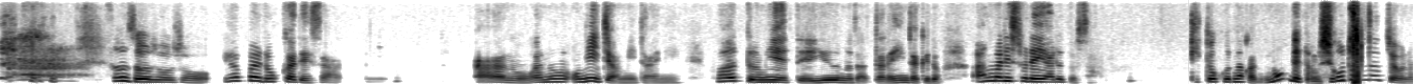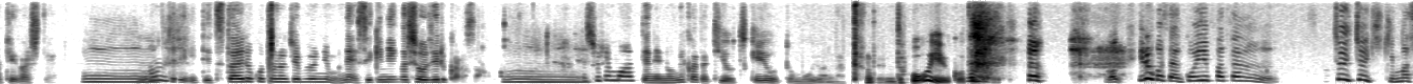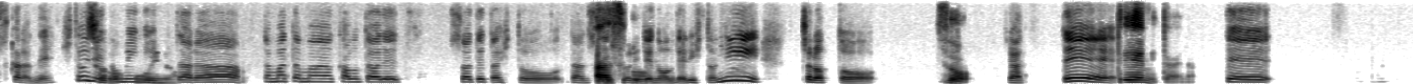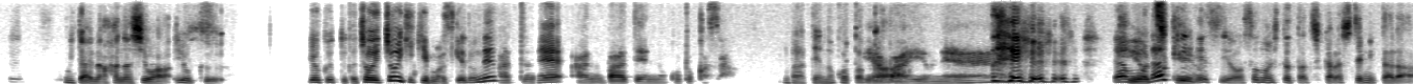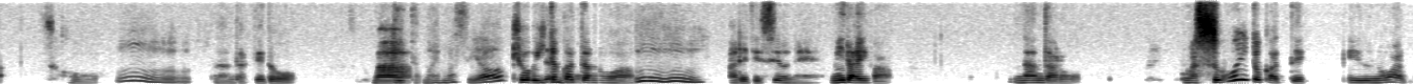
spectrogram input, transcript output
そうそうそうそう。やっぱりどっかでさあのあのお兄ちゃんみたいにふわっと見えて言うのだったらいいんだけどあんまりそれやるとさ結局なんか飲んでても仕事になっちゃうような気がして、うん。飲んでいて伝えることの自分にもね責任が生じるからさ。うん。でそれもあってね飲み方気をつけようと思うようになったんだよ。どういうことだよ。まひろこさんこういうパターンちょいちょい聞きますからね。一人で飲みに行ったらたまたまカウンターで座ってた人男性一人で飲んでる人にちょろっとそやってうでみたいな。でみたいな話はよくよくっていうかちょいちょい聞きますけどね。あとねあのバーテンの子とかさ。バーテンのことか。やばいよね。いや気もうラッキーですよその人たちからしてみたら。そう。ん、うなんだけどいまあいと思いますよ。今日言いたかったのはうんうん。あれですよね未来がなんだろうまあすごいとかっていうのは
